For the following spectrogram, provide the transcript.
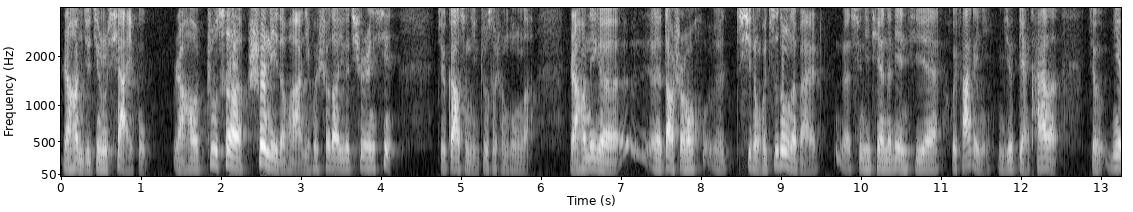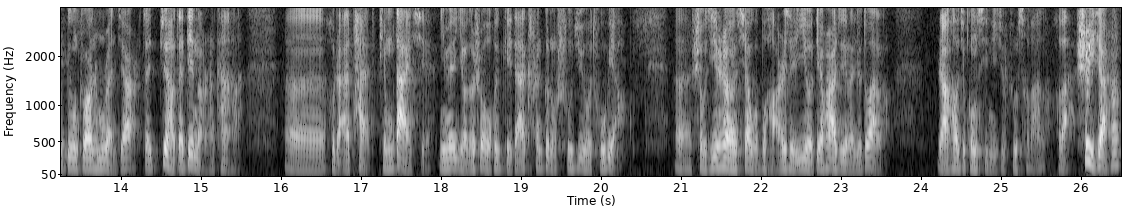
然后你就进入下一步，然后注册顺利的话，你会收到一个确认信，就告诉你注册成功了。然后那个呃，到时候呃，系统会自动的把呃星期天的链接会发给你，你就点开了，就你也不用装什么软件，在最好在电脑上看哈，呃或者 iPad 屏幕大一些，因为有的时候我会给大家看各种数据或图表，呃手机上效果不好，而且一有电话进来就断了，然后就恭喜你就注册完了，好吧，试一下哈。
